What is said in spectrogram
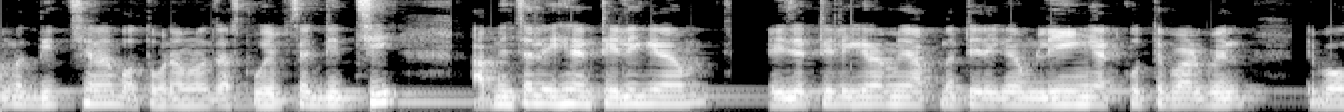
আমরা দিচ্ছি না, বর্তমানে আমরা জাস্ট ওয়েবসাইট দিচ্ছি। আপনি চাইলে এখানে টেলিগ্রাম এই যে টেলিগ্রামে আপনার টেলিগ্রাম লিঙ্ক অ্যাড করতে পারবেন এবং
